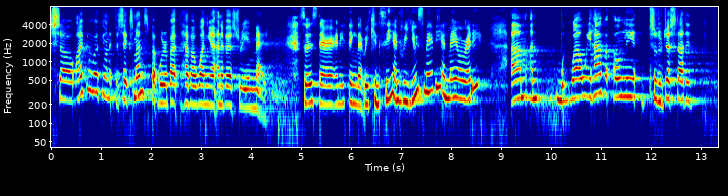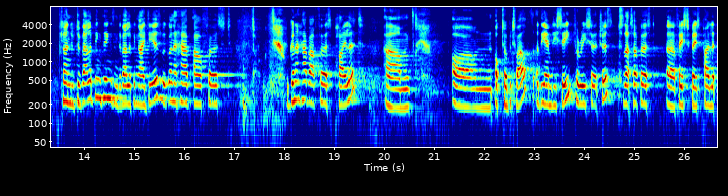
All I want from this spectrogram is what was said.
So I've been working on it for six months, but we're about to have our one year anniversary in May. So is there anything that we can see and reuse maybe in May already? Um, and well, we have only sort of just started kind of developing things and developing ideas. We're going to have our first. We're going to have our first pilot. Um, on October 12th at the MDC for researchers. So that's our first face to face pilot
